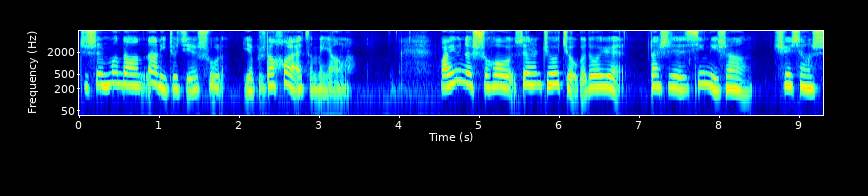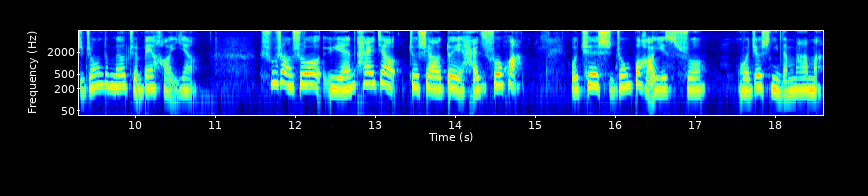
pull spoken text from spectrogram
只是梦到那里就结束了，也不知道后来怎么样了。怀孕的时候虽然只有九个多月，但是心理上却像始终都没有准备好一样。书上说，语言胎教就是要对孩子说话，我却始终不好意思说，我就是你的妈妈。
